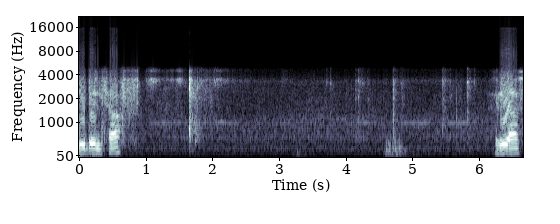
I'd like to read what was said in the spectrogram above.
details of? Rias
